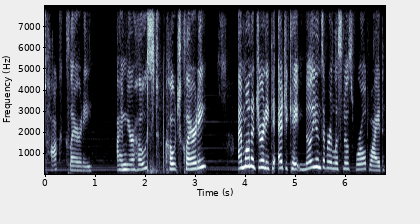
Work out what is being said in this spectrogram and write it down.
Talk Clarity. I'm your host, Coach Clarity. I'm on a journey to educate millions of our listeners worldwide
